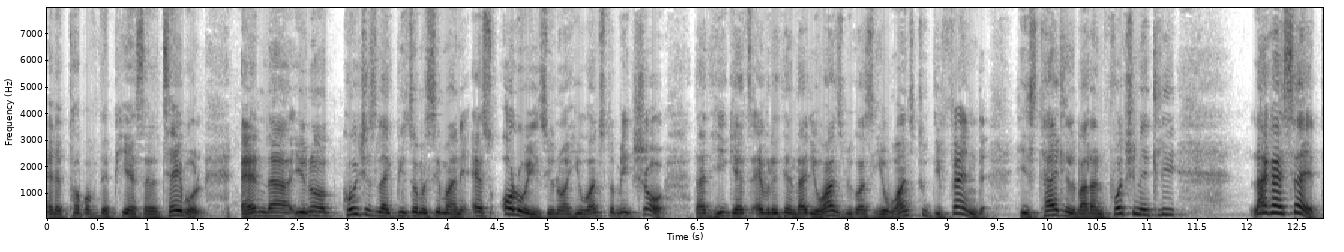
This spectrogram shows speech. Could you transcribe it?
at the top of the PSL table. And, uh, you know, coaches like Pitso Mosimane, as always, you know, he wants to make sure that he gets everything that he wants because he wants to defend his title. But unfortunately, like I said,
